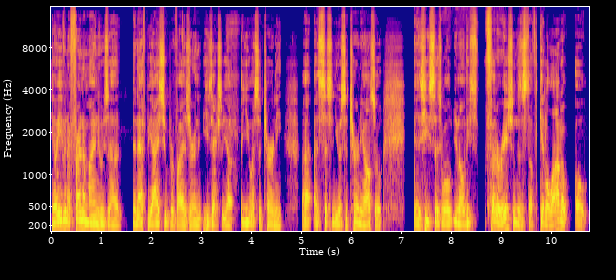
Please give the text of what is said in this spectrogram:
you know, even a friend of mine who's a an FBI supervisor, and he's actually a, a U.S. attorney, uh, assistant U.S. attorney, also. Is he says, well, you know, these federations and stuff get a lot of oh,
